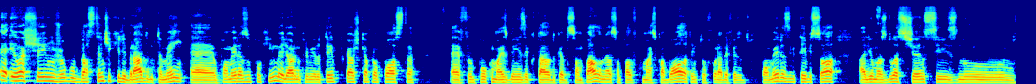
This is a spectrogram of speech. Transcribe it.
É, eu achei um jogo bastante equilibrado também. É, o Palmeiras um pouquinho melhor no primeiro tempo, porque eu acho que a proposta é, foi um pouco mais bem executada do que a do São Paulo, né? O São Paulo ficou mais com a bola, tentou furar a defesa do Palmeiras e teve só ali umas duas chances no,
